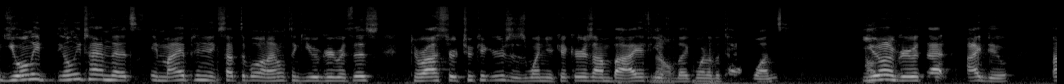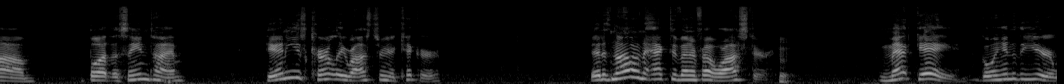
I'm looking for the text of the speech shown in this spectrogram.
you only the only time that it's in my opinion acceptable, and I don't think you agree with this, to roster two kickers is when your kicker is on bye if you No. have like one of the top ones. You Oh. don't agree with that? I do. Um, but at the same time, Danny is currently rostering a kicker that is not on an active NFL roster. Matt Gay, going into the year,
